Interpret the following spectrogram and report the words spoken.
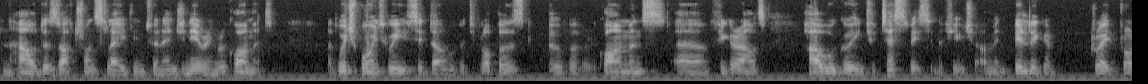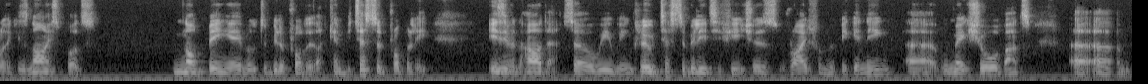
and how does that translate into an engineering requirement. At which point we sit down with the developers, go over the requirements, uh, figure out how we're going to test this in the future. I mean, building a great product is nice, but not being able to build a product that can be tested properly is even harder. So we, we include testability features right from the beginning. Uh, we make sure that uh, um,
